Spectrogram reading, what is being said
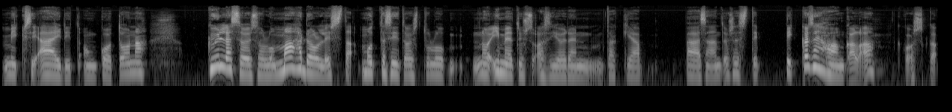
miksi äidit on kotona. Kyllä se olisi ollut mahdollista, mutta siitä olisi tullut no, imetysasioiden takia pääsääntöisesti pikkasen hankalaa, koska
